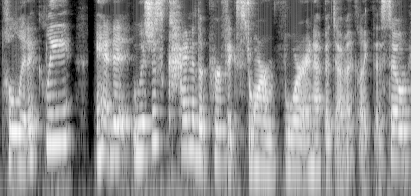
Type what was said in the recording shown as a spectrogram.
politically, and it was just kind of the perfect storm for an epidemic like this. So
